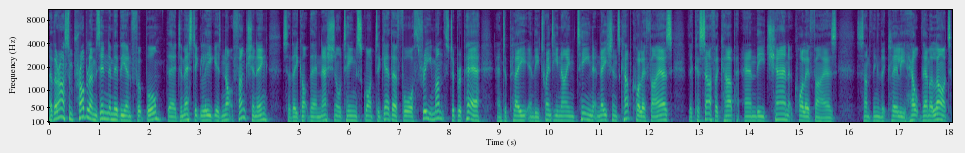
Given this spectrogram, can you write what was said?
Now, there are some problems in Namibian football. Their domestic league is not functioning, so they got their national team squad together for three months to prepare and to play in the 2019 Nations Cup qualifiers, the COSAFA Cup, and the CHAN qualifiers, something that clearly helped them a lot.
